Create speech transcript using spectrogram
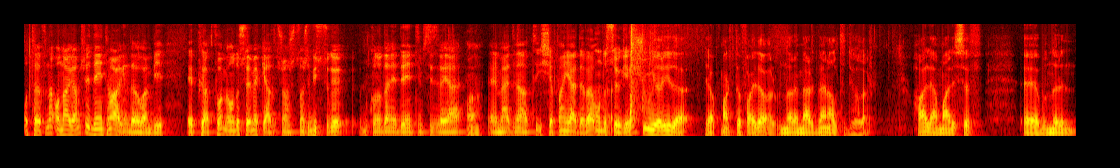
O tarafından onaylanmış ve denetim halinde olan bir e, platform. Onu da söylemek lazım. Sonuçta, sonuçta bir sürü bu konuda hani denetimsiz veya Ha. merdiven altı iş yapan yer de var. Onu da söyleyelim. Şu uyarıyı da yapmakta fayda var. Bunlara merdiven altı diyorlar. Hala maalesef e, bunların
